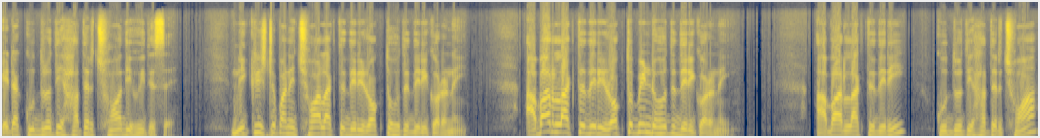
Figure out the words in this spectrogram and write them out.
এটা কুদরতি হাতের ছোঁয়া দিয়ে হইতেছে। নিকৃষ্ট পানি ছোঁয়া লাগতে দেরি, রক্ত হতে দেরি করে নাই। আবার লাগতে দেরি, রক্তপিণ্ড হতে দেরি করে নাই। আবার লাগতে দেরি কুদরতি হাতের ছোঁয়া,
